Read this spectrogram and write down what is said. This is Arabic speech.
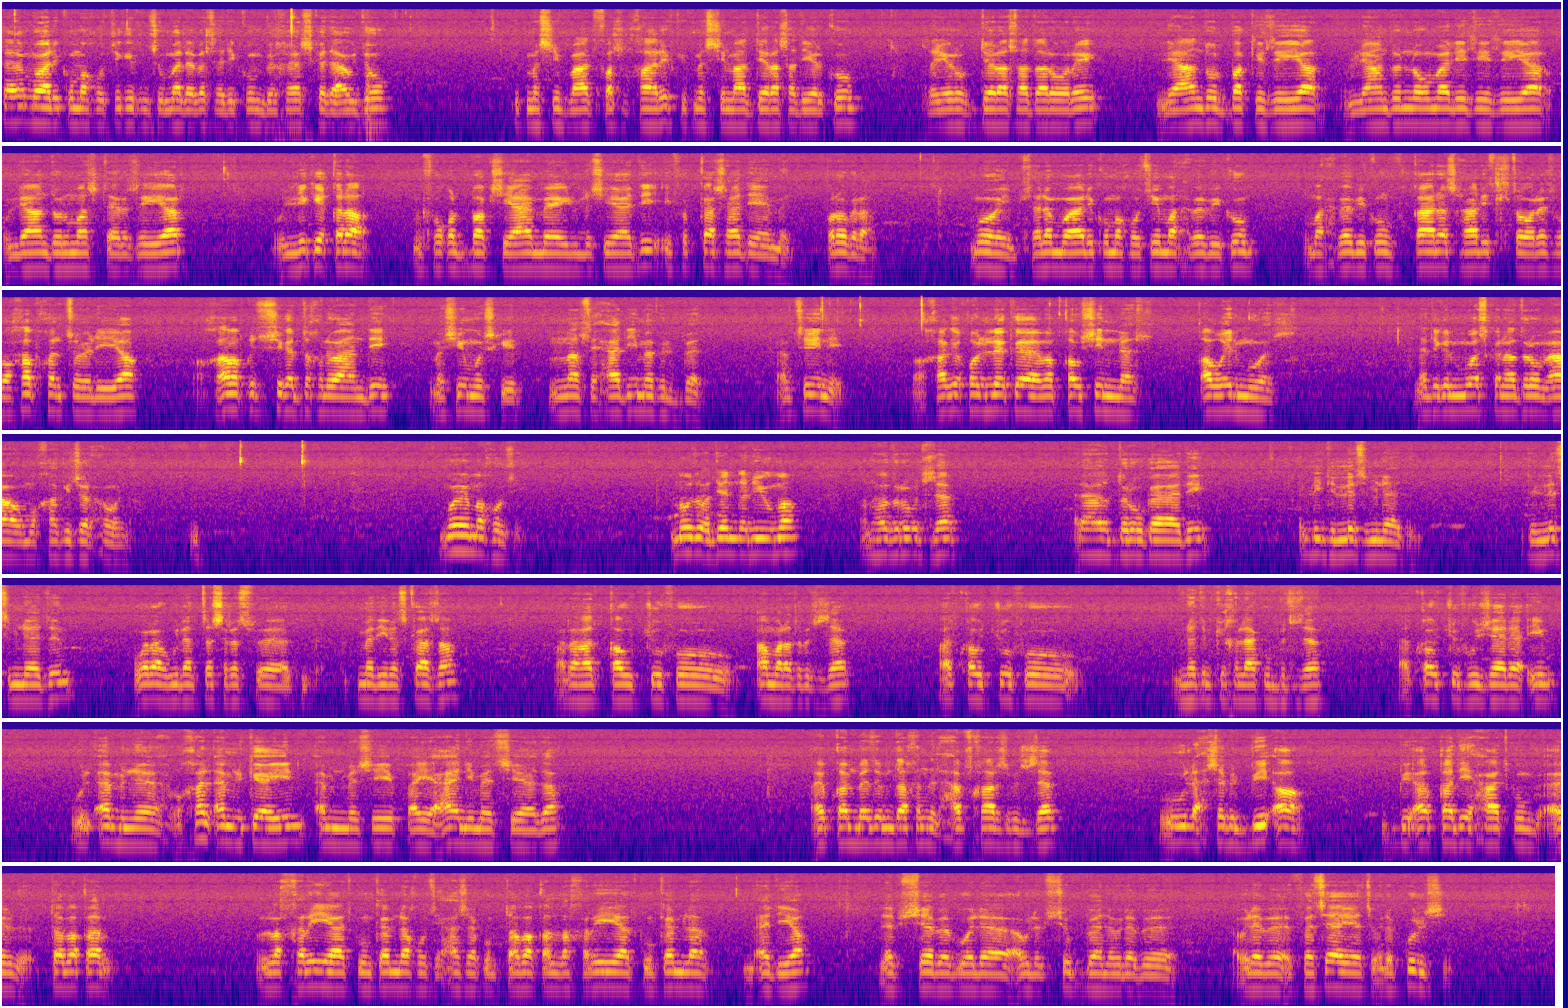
السلام عليكم أخوتي كيف نتوما؟ لاباس عليكم بخير. كتعاودوا كيف ماشيين مع الفصل الخريف؟ كيف ماشيين مع الدراسة ديالكم زيروا الدراسة ضروري. اللي عنده الباك يزير واللي عنده ال normalisé يزير واللي عنده الماستر يزير واللي كيقرأ من فوق الباك شي عامين ولا شي هادي يفكرش هادي يعمل. programme. مهم. السلام عليكم أخوتي مرحبا بكم. ومرحبا بكم في قناة خالد ستوريز واخا بخلتو عليا واخا ما بقيتوش كتدخلوا عندي ماشي مشكل. النصيحة ديما في البال فهمتيني؟ واخا كيقول لك ما بقاوش الناس بقاو غير المواس. حنا ديك المواس كنهضرو معاهم واخا كيجرحونا. المهم اخوتي الموضوع ديالنا اليوم غنهضرو بزاف. على هاد الدروقة هادي اللي دلت بنادم دلت بنادم وراه ولا انتشرت في مدينة كازا. راه غتبقاو تشوفو أمراض بزاف. غتبقاو تشوفو بنادم كيخلعكم بزاف. غتبقاو تشوفو جرائم والأمن. واخا الأمن كاين الأمن ماشي يبقى يعاني من هادشي هذا. غيبقى بنادم داخل الحبس خارج بزاف. وعلى حسب البيئة البيئة القادحة تكون الطبقة الأخرية تكون كاملة خوتي حاشاكم الطبقة الأخرية تكون كاملة مأدية. لا بالشباب ولا أو لا بالشبان ولا ب ولا بالفتيات ولا بكل شيء.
